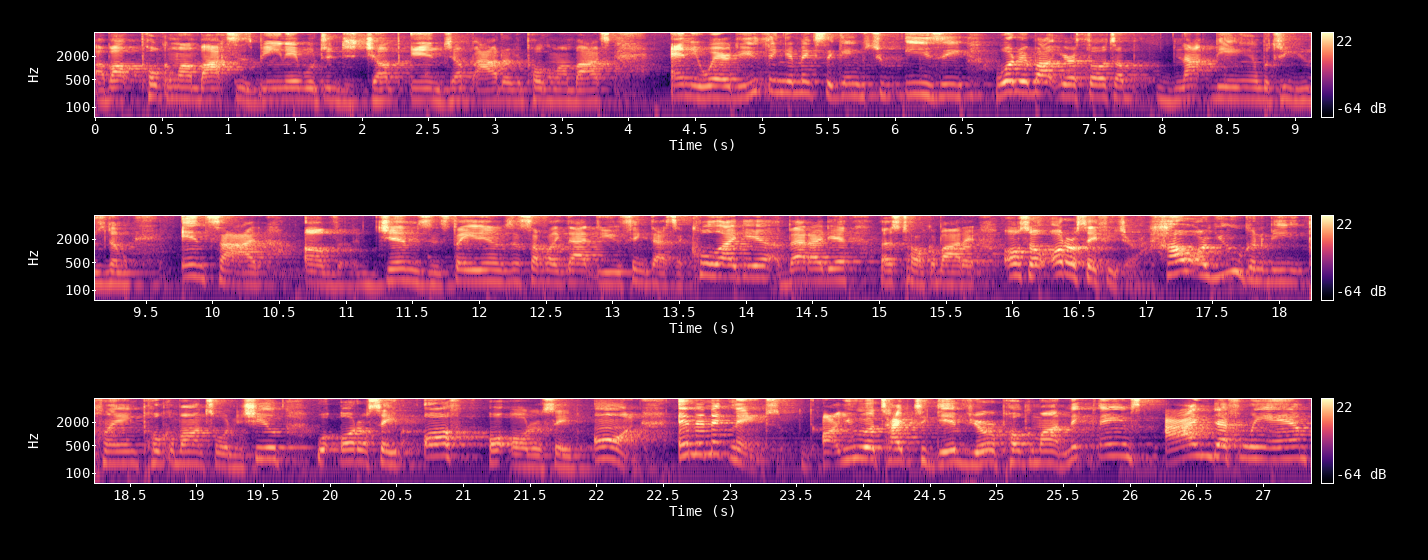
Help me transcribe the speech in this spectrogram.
about pokemon boxes being able to just jump in jump out of the pokemon box anywhere? Do you think it makes the games too easy? What about your thoughts of not being able to use them inside of gyms and stadiums and stuff like that. Do you think that's a cool idea, a bad idea? Let's talk about it. Also, autosave feature. How are you going to be playing Pokemon Sword and Shield with autosave off or autosave on? And the nicknames. Are you a type to give your Pokemon nicknames? I definitely am.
